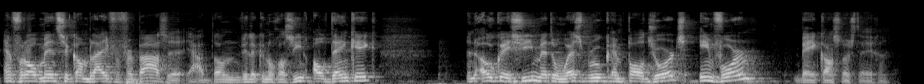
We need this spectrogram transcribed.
en vooral mensen kan blijven verbazen... ja, dan wil ik het nog wel zien. Al denk ik, een OKC met een Westbrook en Paul George in vorm... ben je kansloos tegen.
